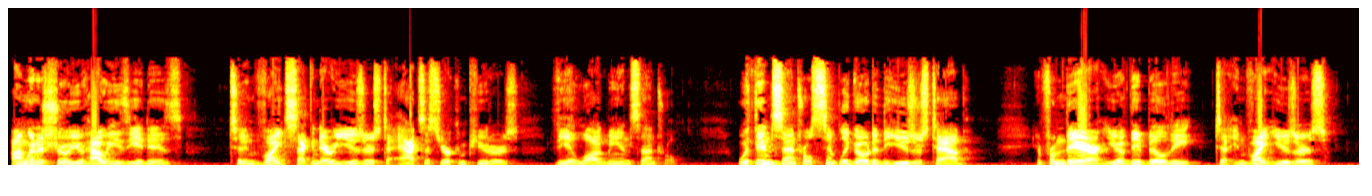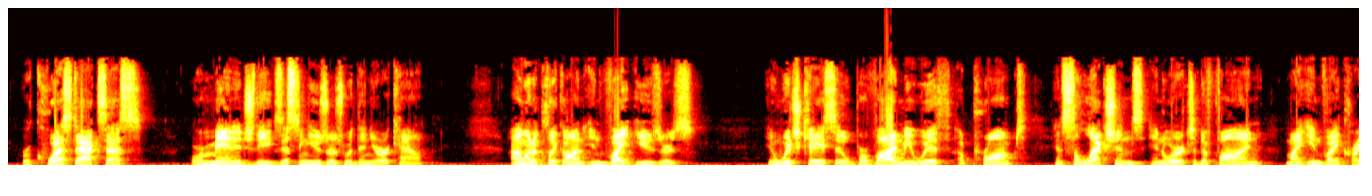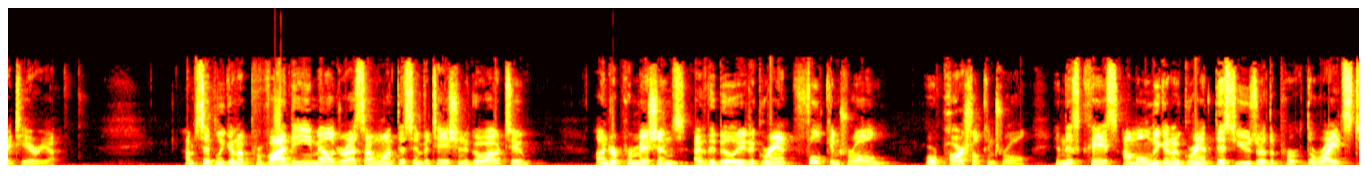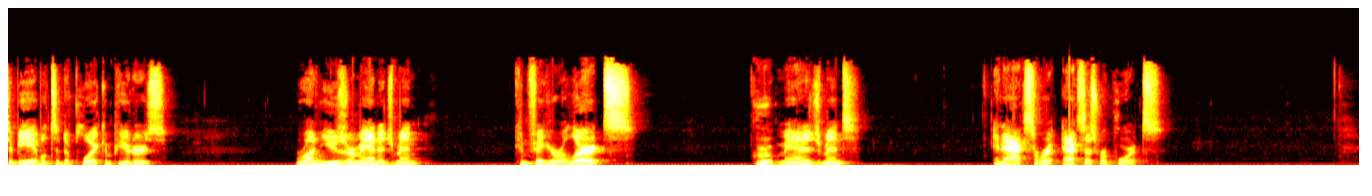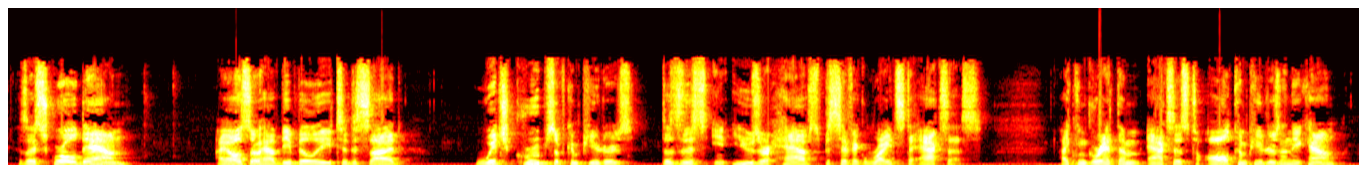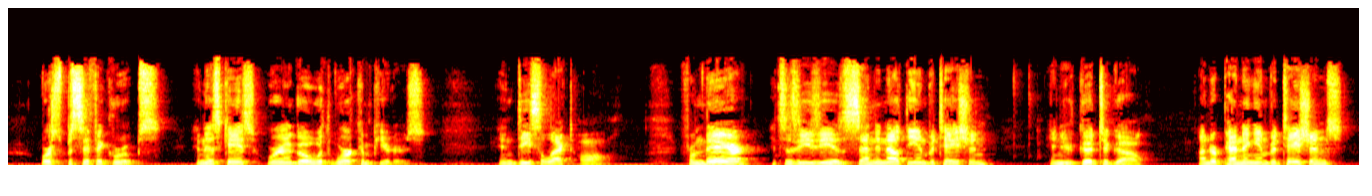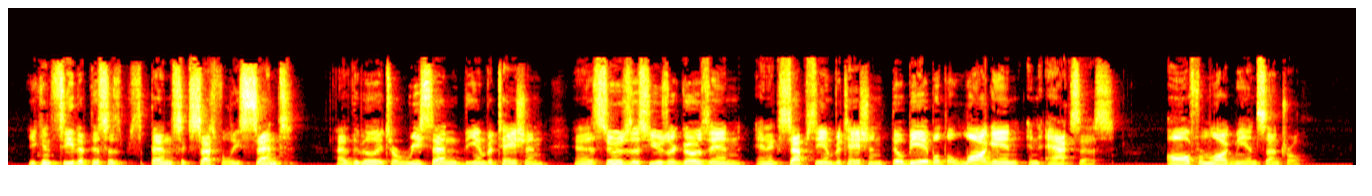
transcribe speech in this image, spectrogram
I'm going to show you how easy it is to invite secondary users to access your computers via LogMeIn Central. Within Central, simply go to the Users tab, and from there you have the ability to invite users, request access, or manage the existing users within your account. I'm going to click on Invite Users, in which case it will provide me with a prompt and selections in order to define my invite criteria. I'm simply going to provide the email address I want this invitation to go out to. Under permissions, I have the ability to grant full control or partial control. In this case, I'm only going to grant this user the, the rights to be able to deploy computers, run user management, configure alerts, group management, and access reports. As I scroll down, I also have the ability to decide which groups of computers does this user have specific rights to access? I can grant them access to all computers in the account or specific groups. In this case, we're going to go with work computers and deselect all. From there, it's as easy as sending out the invitation and you're good to go. Under pending invitations, you can see that this has been successfully sent I have the ability to resend the invitation, and as soon as this user goes in and accepts the invitation, they'll be able to log in and access, all from LogMeIn Central.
